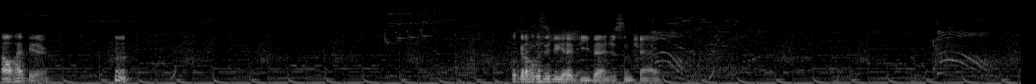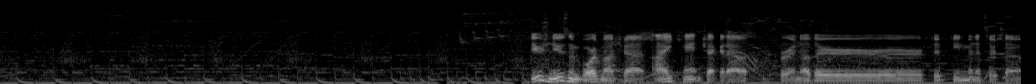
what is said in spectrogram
Oh, hi Peter. Huh. Look at all these VIP badges in chat. Huge news and board mod chat. I can't check it out for another 15 minutes or so.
